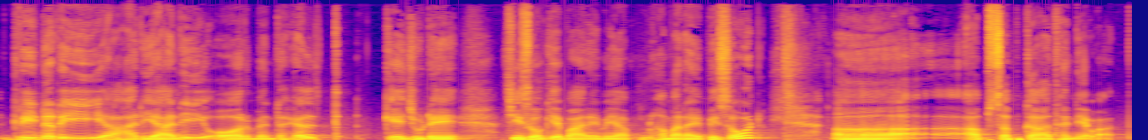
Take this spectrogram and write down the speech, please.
ग्रीनरी या हरियाली और मेंटल हेल्थ के जुड़े चीज़ों के बारे में आप हमारा एपिसोड। आप सबका धन्यवाद।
